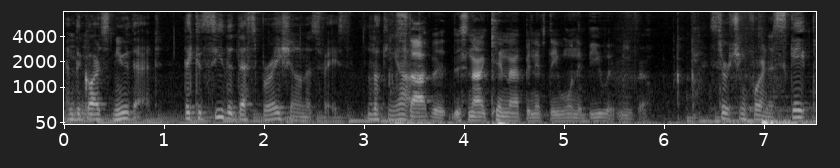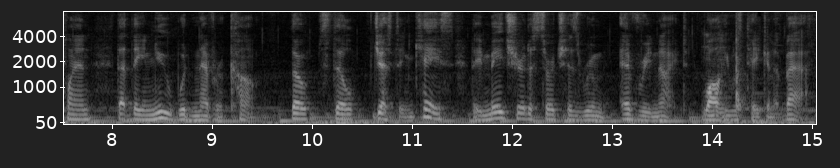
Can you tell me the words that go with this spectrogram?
and the Mm-hmm. guards knew that. They could see the desperation on his face, looking up, Stop it. It's not kidnapping if they want to be with me, bro. Searching for an escape plan that they knew would never come. Though, still, just in case, they made sure to search his room every night while he was taking a bath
